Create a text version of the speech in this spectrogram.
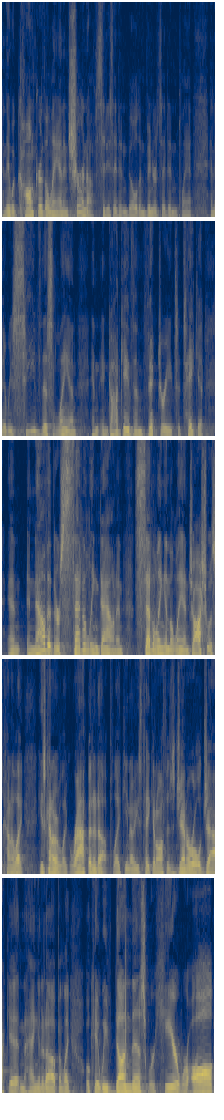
and they would conquer the land. And sure enough, cities they didn't build and vineyards they didn't plant. And they received this land, and, and God gave them victory to take it. And, and now that they're settling down and settling in the land, Joshua's kind of like, he's kind of like wrapping it up. Like, you know, he's taking off his general jacket and hanging it up and like, okay, we've done this, we're here, we're all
